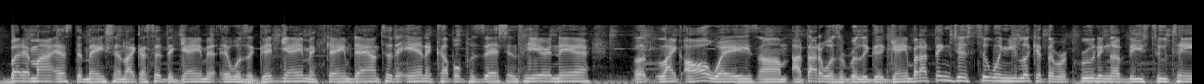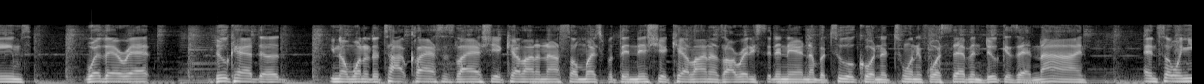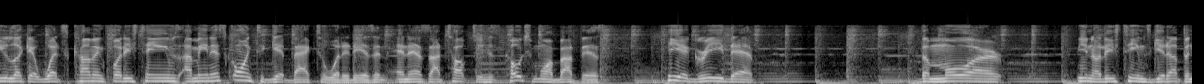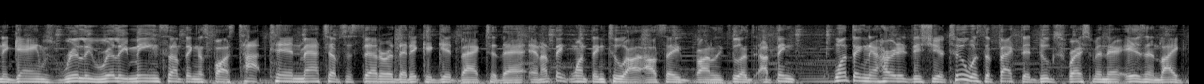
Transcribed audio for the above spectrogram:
But in my estimation, like I said, the game it, it was a good game and came down to the end, a couple possessions here and there. But like always, um, I thought it was a really good game. But I think just too when you look at the recruiting of these two teams, where they're at, Duke had the, you know, one of the top classes last year. Carolina not so much, but then this year Carolina is already sitting there number two according to 24/7. Duke is at nine. And so when you look at what's coming for these teams, I mean, it's going to get back to what it is. And, and as I talked to his coach more about this, he agreed that the more you know these teams get up in the games really really mean something as far as top 10 matchups etc that it could get back to that and i think one thing too I, will say finally too I, I think one thing that hurt it this year too was the fact that duke's freshman there isn't like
